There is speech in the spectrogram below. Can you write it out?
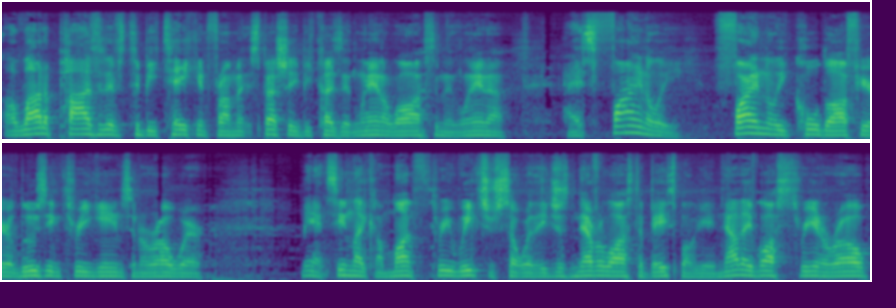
a lot of positives to be taken from it, especially because Atlanta lost and Atlanta has finally finally cooled off here, losing three games in a row where, man, it seemed like a month, three weeks or so where they just never lost a baseball game. Now they've lost three in a row.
